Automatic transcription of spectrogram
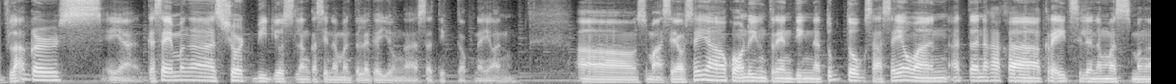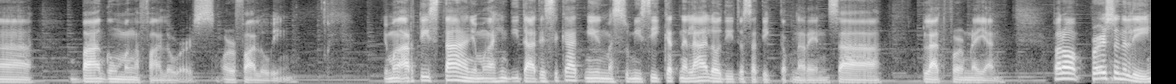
vloggers. Ayan. Kasi mga short videos lang kasi naman talaga yung uh, sa TikTok na yon uh, sumasayaw-sayaw, kung ano yung trending na tugtog, sasayawan, at uh, nakaka-create sila ng mas mga bagong mga followers or following. Yung mga artista, yung mga hindi dati sikat, ngayon mas sumisikat na lalo dito sa TikTok na rin, sa platform na yan. Pero personally,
